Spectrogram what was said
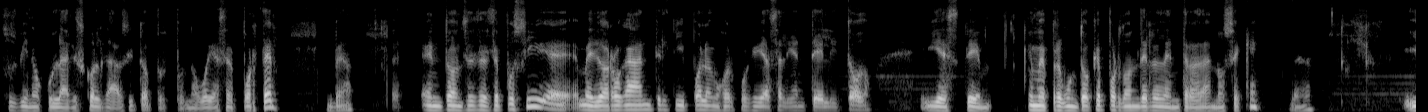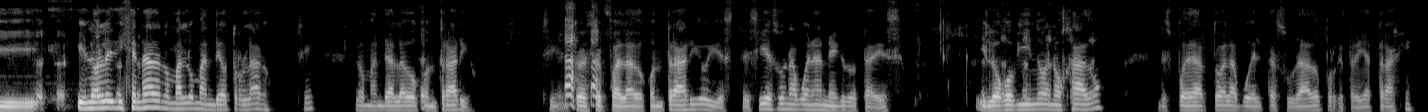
sus binoculares colgados y todo, pues, pues no voy a ser portero, ¿verdad? Entonces, ese, pues sí, eh, medio arrogante el tipo, a lo mejor porque ya salía en tele y todo, y este, y me preguntó que por dónde era la entrada, no sé qué, ¿verdad? Y, y no le dije nada, nomás lo mandé a otro lado. Lo mandé al lado contrario. Sí, entonces se fue al lado contrario y este sí es una buena anécdota esa. Y luego vino enojado, después de dar toda la vuelta sudado porque traía traje,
